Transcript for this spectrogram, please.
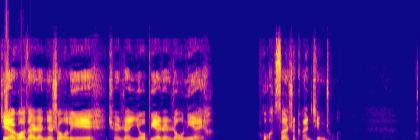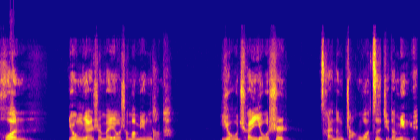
结果在人家手里却任由别人揉捏呀！我算是看清楚了，混永远是没有什么名堂的，有权有势才能掌握自己的命运。”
